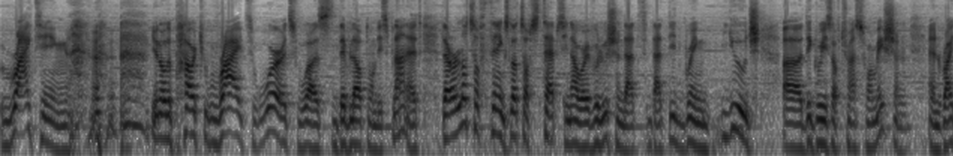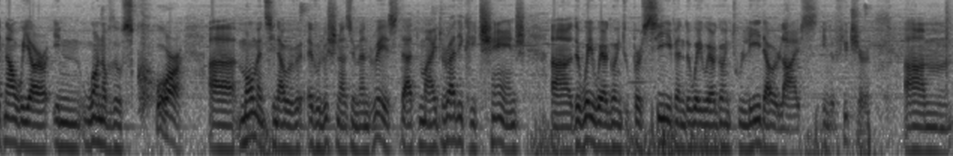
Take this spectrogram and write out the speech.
writing, you know, the power to write words was developed on this planet. There are lots of things, lots of steps in our evolution that, that did bring huge uh, degrees of transformation. And right now we are in one of those core uh, moments in our evolution as human race that might radically change uh, the way we are going to perceive and the way we are going to lead our lives in the future. Um,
